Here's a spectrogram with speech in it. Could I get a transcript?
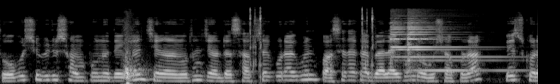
তো অবশ্যই ভিডিও সম্পূর্ণ দেখলেন চ্যানেল নতুন, চ্যানেলটা সাবস্ক্রাইব করে রাখবেন। পাশে থাকা বেল আইকনটা অবশ্যই আপনারা প্রেস করে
